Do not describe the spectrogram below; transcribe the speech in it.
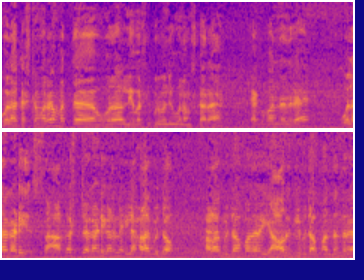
ಓಲಾ ಕಸ್ಟಮರ್ ಮತ್ತು ಓಲಾ ಲೇಬರ್ಸ್ ಇಬ್ಬರು ಮಂದಿಗೂ ನಮಸ್ಕಾರ. ಯಾಕಪ್ಪ ಅಂತಂದ್ರೆ, ಓಲಾ ಗಾಡಿ ಸಾಕಷ್ಟು ಗಾಡಿಗಳನ್ನ ಇಲ್ಲಿ ಹಾಳಾಗಿ ಬಿದ್ದಾವೆ. ಹಾಳಾಗಿ ಬಿದ್ದಾವಪ್ಪ ಅಂದ್ರೆ ಯಾವ ರೀತಿ ಬಿದ್ದಾವಪ್ಪ ಅಂತಂದ್ರೆ,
